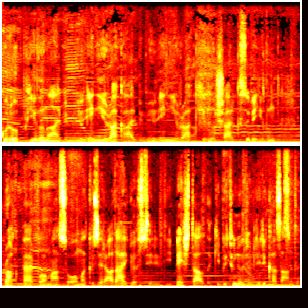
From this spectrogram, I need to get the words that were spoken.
Grup yılın albümü, en iyi rock albümü, en iyi rock, yılın şarkısı ve yılın rock performansı olmak üzere aday gösterildiği 5 daldaki bütün ödülleri kazandı.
